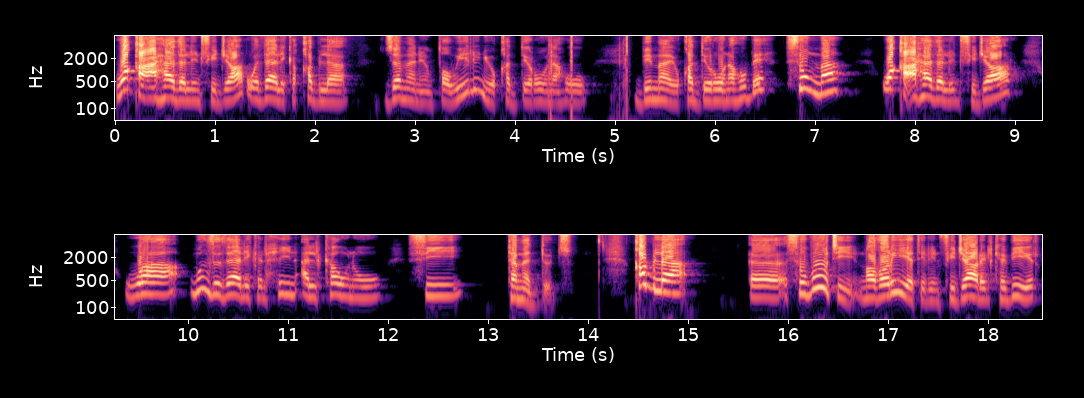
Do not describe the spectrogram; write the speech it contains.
وقع هذا الانفجار وذلك قبل زمن طويل يقدرونه بما يقدرونه به ثم وقع هذا الانفجار ومنذ ذلك الحين الكون في تمدد. قبل آه، ثبوت نظرية الانفجار الكبير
